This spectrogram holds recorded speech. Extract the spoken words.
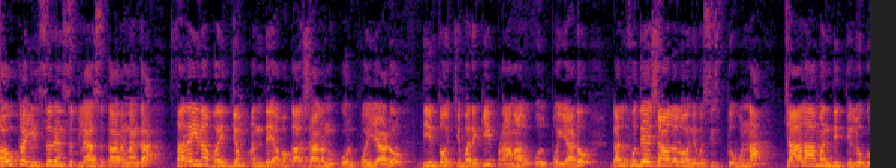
చౌక ఇన్సూరెన్స్ క్లాసు కారణంగా సరైన వైద్యం అందే అవకాశాలను కోల్పోయాడు. దీంతో చివరికి ప్రాణాలు కోల్పోయాడు. గల్ఫ్ దేశాలలో నివసిస్తూ ఉన్న చాలా మంది తెలుగు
